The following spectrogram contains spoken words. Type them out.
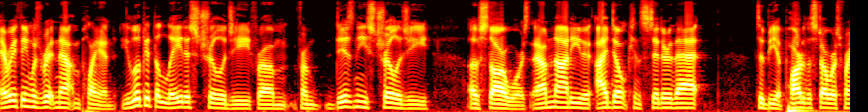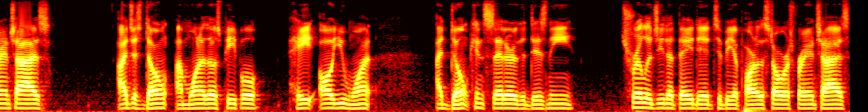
everything was written out and planned. You look at the latest trilogy from from Disney's trilogy of Star Wars, and I'm not even I don't consider that to be a part of the Star Wars franchise. I just don't. I'm one of those people. Hate all you want. I don't consider the Disney trilogy that they did to be a part of the Star Wars franchise.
